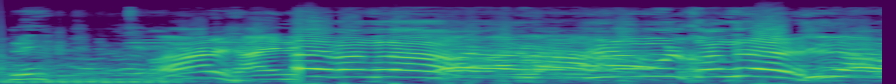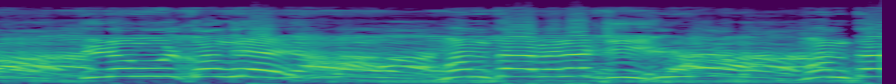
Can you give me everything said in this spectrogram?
আপনি? আর বাংলা। তৃণমূল কংগ্রেস। তৃণমূল কংগ্রেস। মমতা ব্যানার্জি। মমতা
